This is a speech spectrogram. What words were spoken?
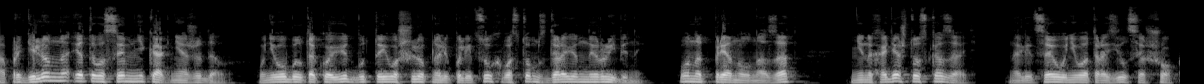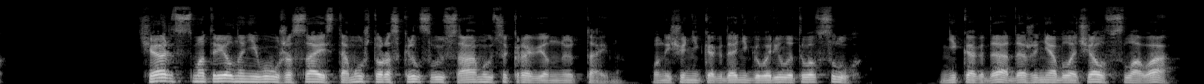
Определенно этого Сэм никак не ожидал. У него был такой вид, будто его шлепнули по лицу хвостом здоровенной рыбины. Он отпрянул назад, не находя что сказать. На лице у него отразился шок. Чарльз смотрел на него, ужасаясь тому, что раскрыл свою самую сокровенную тайну. Он еще никогда не говорил этого вслух. Никогда даже не облачал в слова.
